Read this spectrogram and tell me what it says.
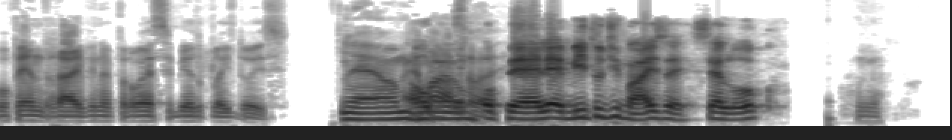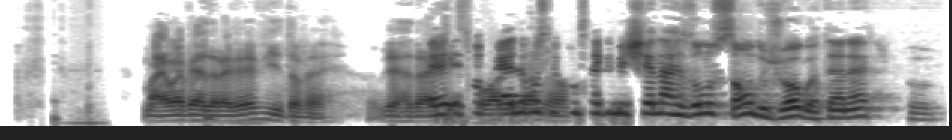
O pendrive, né? Pelo USB do Play 2. É, um, É massa, o velho. PL é mito demais, velho. Você é louco. Mas o Everdrive é vida, velho. O É, que esse polarizar você mesmo. consegue mexer na resolução do jogo até, né? Tipo,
